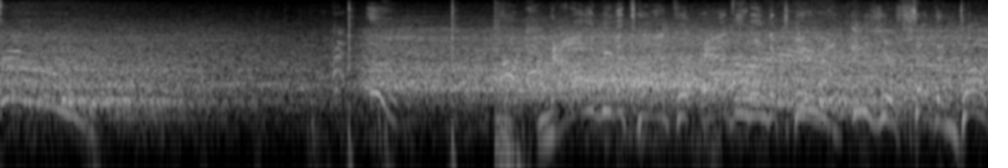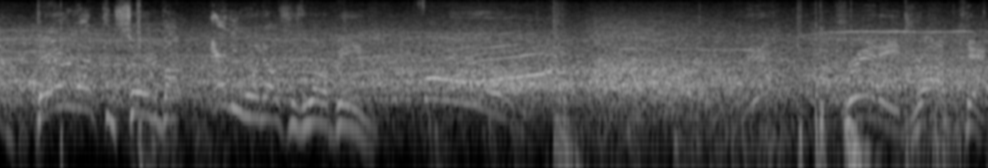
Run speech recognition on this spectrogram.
Two. Now would be the time for everyone to clear out. Easier said than done. They're not concerned about beam. Pretty drop kick.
